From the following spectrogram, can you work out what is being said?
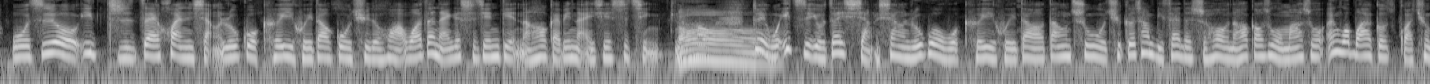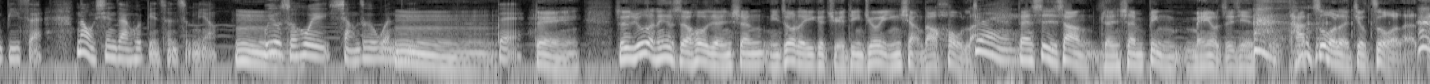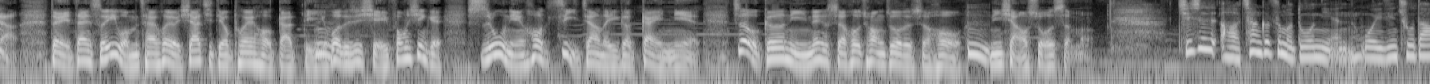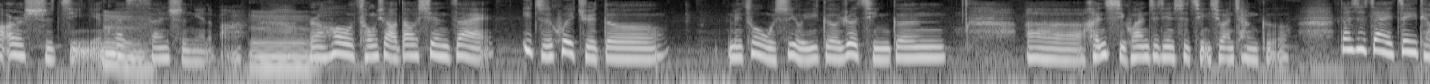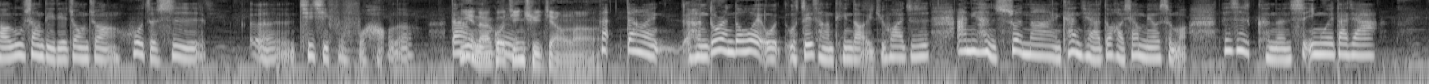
我只有一直在幻想，如果可以回到过去的话，我要在哪一个时间点，然后改变哪一些事情。然后，对我一直有在想象，如果我可以回到当初我去歌唱比赛的时候，然后告诉我妈说：“哎，我不爱歌唱比赛。”那我现在会变成什么样？嗯，我有时候会想这个问题。嗯，对对，所以如果那个时候人生你做了一个决定，就会影响到后来。对，但事实上人。人生并没有这件事，他做了就做了，这样对，但所以我们才会有写一张批给家己，或者是写一封信给十五年后的自己这样的一个概念。这首歌你那个时候创作的时候，嗯，你想要说什么？其实啊，唱歌这么多年，我已经出道二十几年，快三十年了吧。嗯，然后从小到现在，一直会觉得，没错，我是有一个热情跟。呃，很喜欢这件事情，喜欢唱歌，但是在这一条路上跌跌撞撞，或者是呃起起伏伏，好了。当然，你也拿过金曲奖了。但当然，很多人都会，我我最常听到一句话就是啊，你很顺啊，你看起来都好像没有什么，但是可能是因为大家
